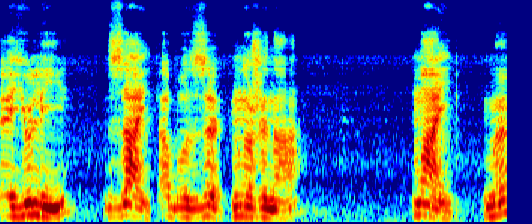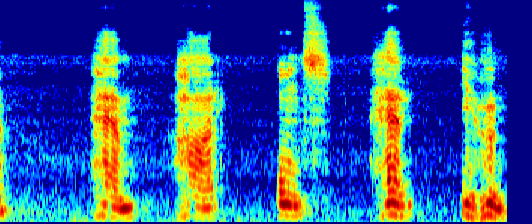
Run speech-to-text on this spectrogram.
е, юлі, зай або з множина, май, м, гем, гар, онс, ген і гун.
